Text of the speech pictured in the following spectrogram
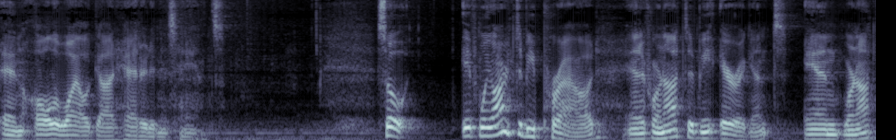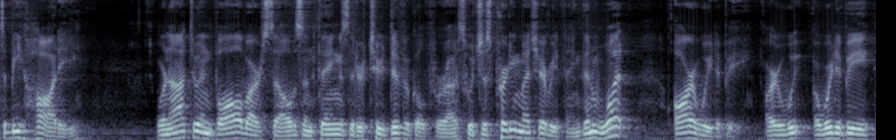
and all the while God had it in his hands. So if we aren't to be proud and if we're not to be arrogant and we're not to be haughty we're not to involve ourselves in things that are too difficult for us, which is pretty much everything, then what are we to be? Are we, are we to be,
